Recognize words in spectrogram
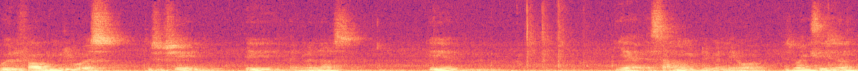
både det faglige, men det er jo også det sociale. Øh, at man også øh, ja, er sammen om det, man laver. Hvis man kan sige sådan,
